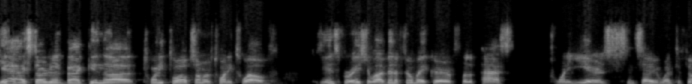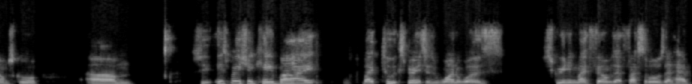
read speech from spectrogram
Yeah, I started back in uh, 2012, summer of 2012. The inspiration. Well, I've been a filmmaker for the past 20 years since I went to film school um, see, inspiration came by by two experiences. One was screening my films at festivals that have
